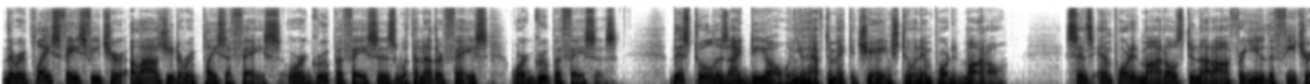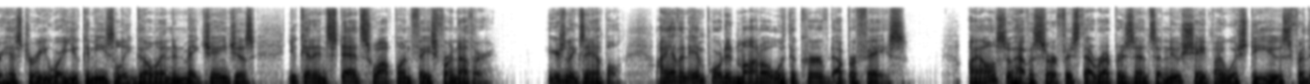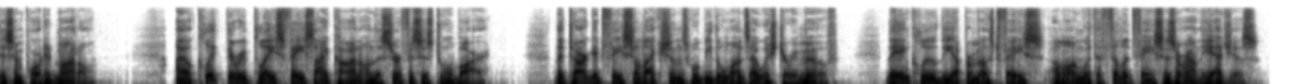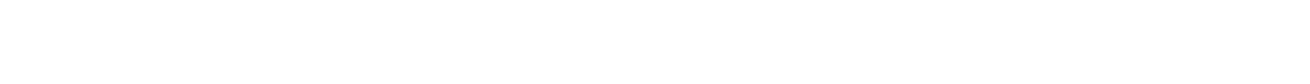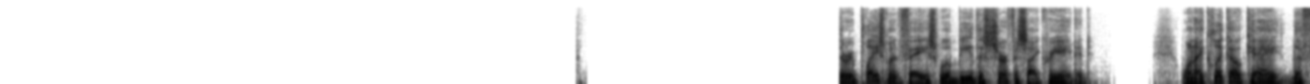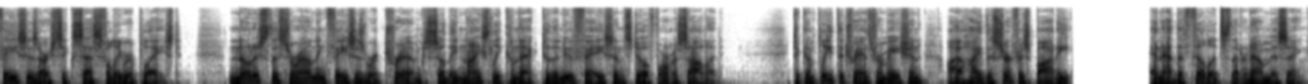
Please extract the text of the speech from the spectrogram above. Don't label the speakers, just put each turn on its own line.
The Replace Face feature allows you to replace a face or a group of faces with another face or a group of faces. This tool is ideal when you have to make a change to an imported model. Since imported models do not offer you the feature history where you can easily go in and make changes, you can instead swap one face for another. Here's an example. I have an imported model with a curved upper face. I also have a surface that represents a new shape I wish to use for this imported model. I'll click the Replace Face icon on the Surfaces toolbar. The target face selections will be the ones I wish to remove. They include the uppermost face along with the fillet faces around the edges. The replacement face will be the surface I created. When I click OK, the faces are successfully replaced. Notice the surrounding faces were trimmed so they nicely connect to the new face and still form a solid. To complete the transformation, I'll hide the surface body and add the fillets that are now missing.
